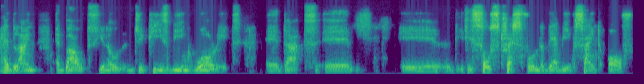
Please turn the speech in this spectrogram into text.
headline about you know GPs being worried that uh, uh, it is so stressful that they are being signed off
